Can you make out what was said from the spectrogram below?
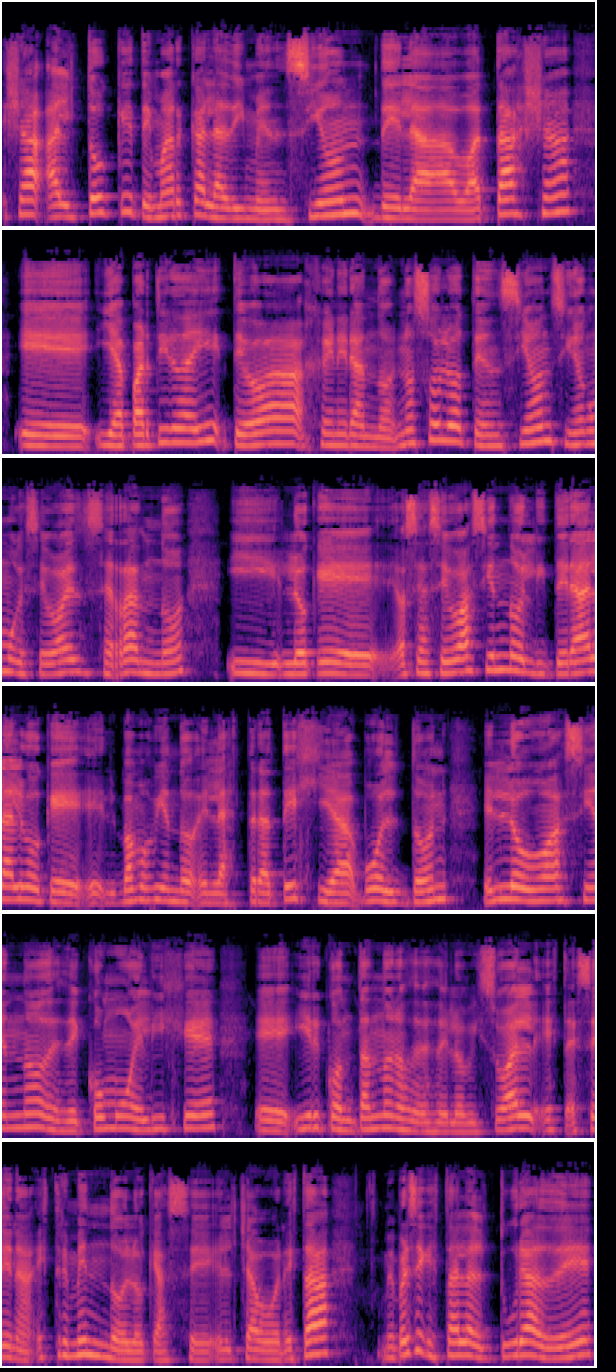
ya al toque te marca la dimensión de la batalla eh, y a partir de ahí te va generando no solo tensión, sino como que se va encerrando y lo que, o sea, se va haciendo literal algo que eh, vamos viendo en la estrategia Bolton, él lo va haciendo desde cómo elige eh, ir contándonos desde lo visual esta escena. Es tremendo lo que hace el chabón. Está me parece que está a la altura de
